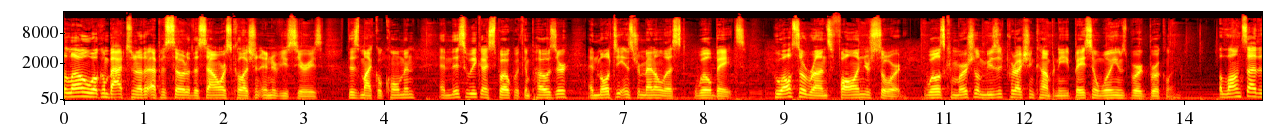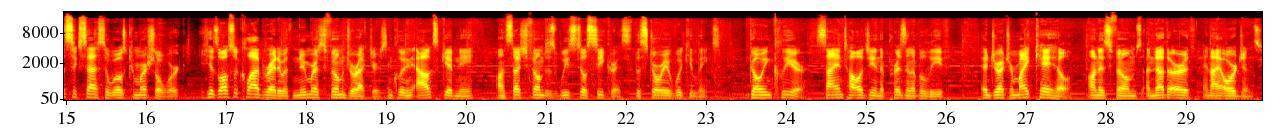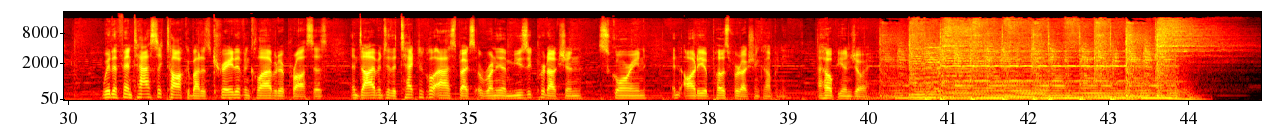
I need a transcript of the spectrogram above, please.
Hello and welcome back to another episode of the Soundworks Collection interview series. This is Michael Coleman, and this week I spoke with composer and multi instrumentalist Will Bates, who also runs Fall on Your Sword, Will's commercial music production company based in Williamsburg, Brooklyn. Alongside the success of Will's commercial work, he has also collaborated with numerous film directors, including Alex Gibney, on such films as We Steal Secrets, The Story of WikiLeaks, Going Clear, Scientology and the Prison of Belief, and director Mike Cahill on his films Another Earth and I Origins. We had a fantastic talk about his creative and collaborative process and dive into the technical aspects of running a music production, scoring, and audio post production company. I hope you enjoy.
